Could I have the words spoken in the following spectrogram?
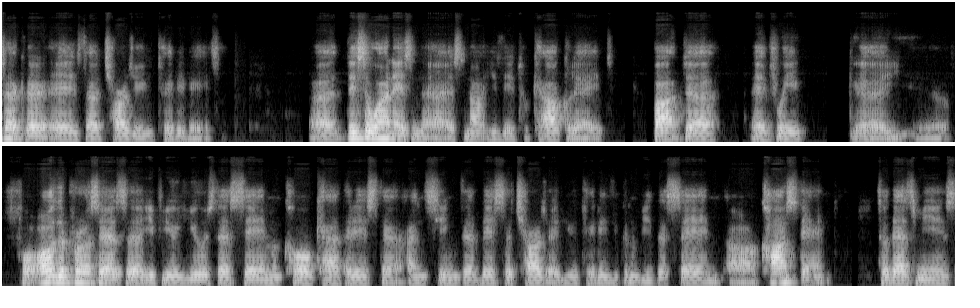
factor is the charge utilities. Uh, this one is, uh, is not easy to calculate, but uh, if we, uh, for all the process, uh, if you use the same cocatalyst uh, and think that this charge utility is going to be the same constant. So that means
